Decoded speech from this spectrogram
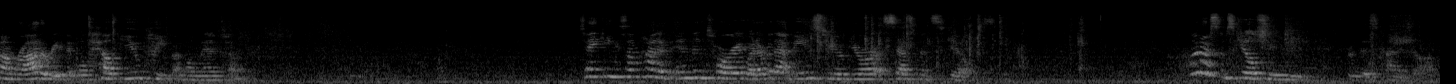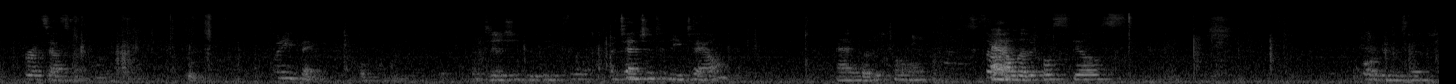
camaraderie that will help you keep a momentum. Taking some kind of inventory, whatever that means to you, of your assessment skills. What are some skills you need for this kind of job, for assessment? What do you think? Attention to detail. Attention to detail, Analytical, So- analytical skills, Organization.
